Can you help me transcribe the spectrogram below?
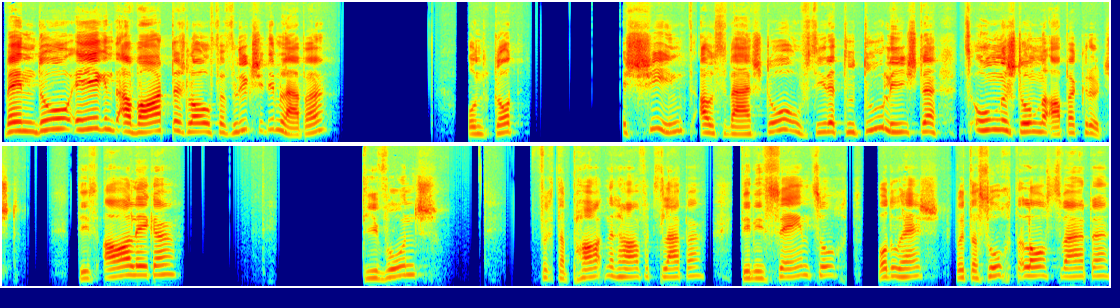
Wenn du irgendeine Warteschlaufe fliegst in deinem Leben und Gott scheint, als wärst du auf seiner To-Do-Liste zu Ungerstunden abgerutscht. Dein Anliegen, dein Wunsch, vielleicht einen Partner haben für das Leben, deine Sehnsucht, die du hast, wird der Sucht loswerden.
